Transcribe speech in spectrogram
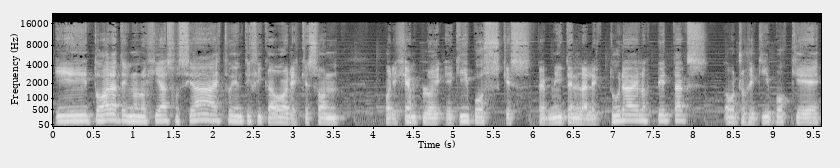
y toda la tecnología asociada a estos identificadores, que son, por ejemplo, equipos que permiten la lectura de los PITAX, otros equipos que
